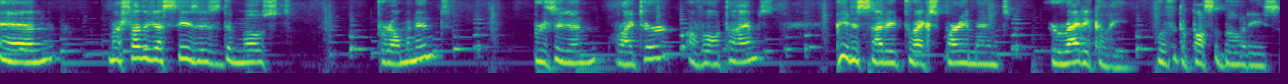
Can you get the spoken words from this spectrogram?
and Machado de Assis is the most prominent Brazilian writer of all times. He decided to experiment radically with the possibilities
